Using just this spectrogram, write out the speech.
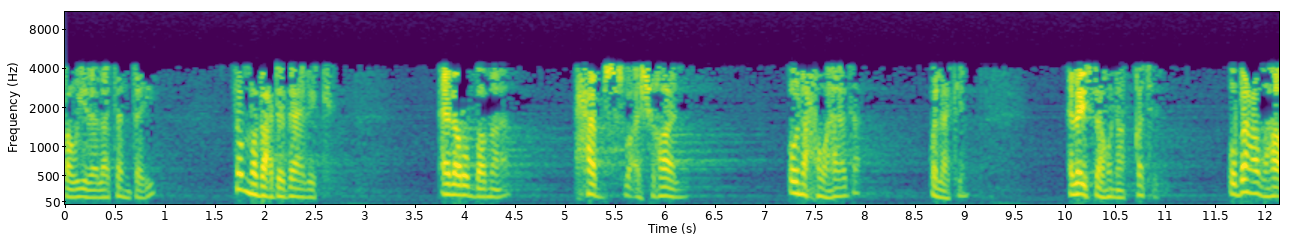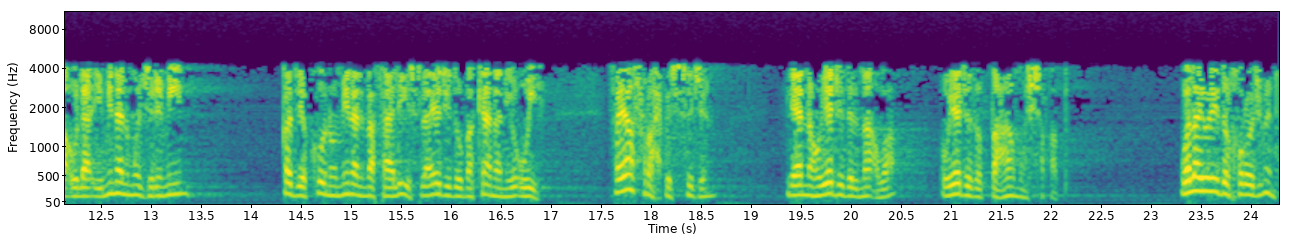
طويلة لا تنتهي. ثم بعد ذلك إلى ربما حبس وأشغال ونحو هذا. ولكن ليس هناك قتل. وبعض هؤلاء من المجرمين قد يكون من المفاليس لا يجد مكانا يؤويه. فيفرح بالسجن لأنه يجد المأوى ويجد الطعام والشراب. ولا يريد الخروج منه.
